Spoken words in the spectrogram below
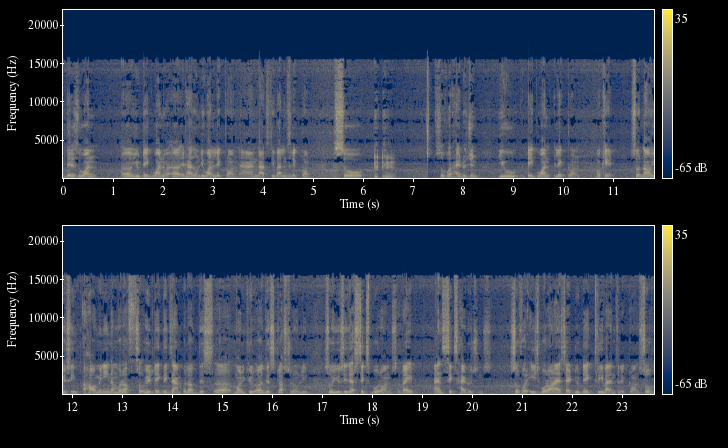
there is one uh, you take one uh, it has only one electron and that's the valence electron. So so for hydrogen you take one electron okay? So now you see how many number of so we'll take the example of this uh, molecule uh, this cluster only. So you see there are six borons right? And six hydrogens. So for each boron i said you take three valence electrons. So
